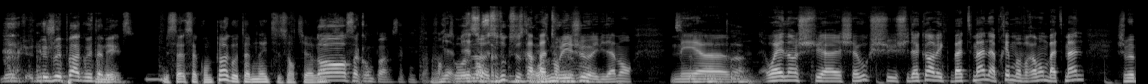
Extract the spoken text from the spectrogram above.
Donc ne jouez pas à Gotham Knight. Mais ça, ça compte pas, Gotham Knight, c'est sorti avant. Non, ça compte pas, ça compte pas. surtout que ce sera pas tous les jeux, évidemment. Mais euh, ouais, non, je suis, euh, j'avoue que je suis, d'accord avec Batman. Après, moi, vraiment, Batman, je me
